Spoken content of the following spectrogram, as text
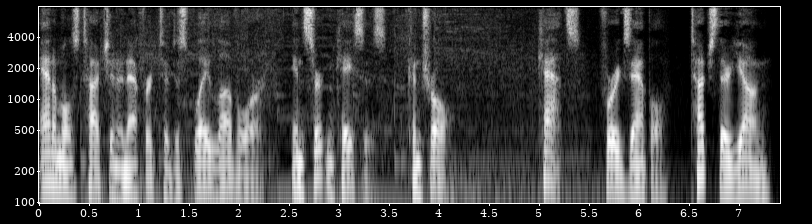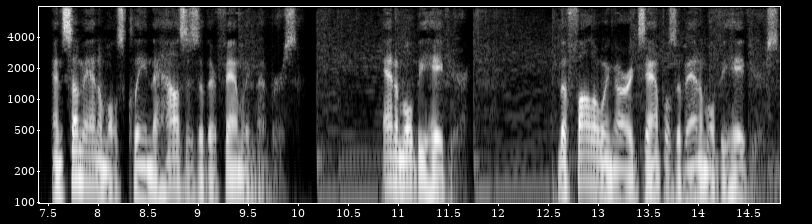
Animals touch in an effort to display love or, in certain cases, control. Cats, for example, touch their young, and some animals clean the houses of their family members. Animal behavior. The following are examples of animal behaviors.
